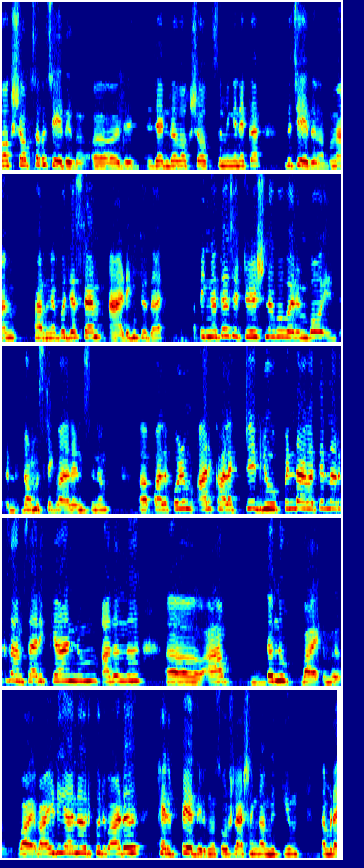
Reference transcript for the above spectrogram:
വർക്ക്ഷോപ്സ് ഒക്കെ ചെയ്തിരുന്നു. ജെൻഡർ വർക്ക്ഷോപ്സും ഇങ്ങനെയൊക്കെ ഇത് ചെയ്തിരുന്നു. അപ്പൊ മാം പറഞ്ഞപ്പോൾ just I'm adding to that അപ്പൊ ഇങ്ങനത്തെ സിറ്റുവേഷൻ ഒക്കെ വരുമ്പോൾ ഡൊമസ്റ്റിക് വയലൻസിനും പലപ്പോഴും ആ ഒരു കളക്റ്റീവ് ഗ്രൂപ്പിന്റെ അകത്തിരുന്ന് അവർക്ക് സംസാരിക്കാനും അതൊന്ന് ആ ഇതൊന്ന് വൈഡ് ചെയ്യാൻ അവർക്ക് ഒരുപാട് ഹെൽപ്പ് ചെയ്തിരുന്നു. സോഷ്യൽ ആക്ഷൻ കമ്മിറ്റിയും നമ്മുടെ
